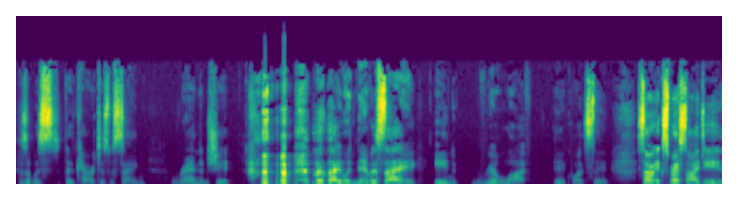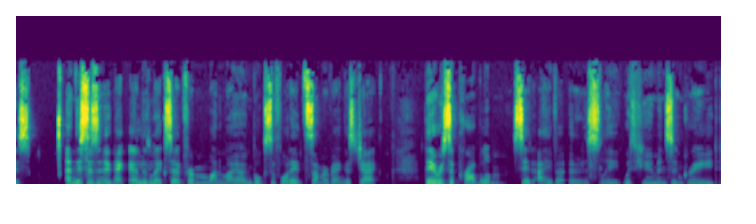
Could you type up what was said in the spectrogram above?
because it was the characters were saying random shit that they would never say in real life. Air quotes there. So express ideas. And this is an, a little excerpt from one of my own books, The 14th Summer of Angus Jack. There is a problem, said Ava earnestly, with humans and greed.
